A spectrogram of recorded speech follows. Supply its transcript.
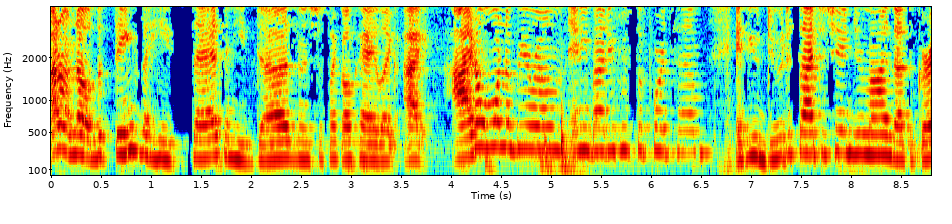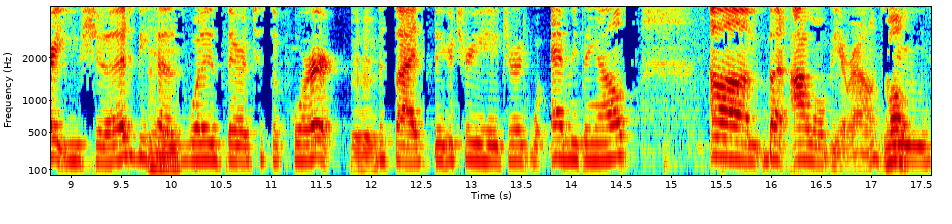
I don't know the things that he says and he does, and it's just like okay, like I I don't want to be around anybody who supports him. If you do decide to change your mind, that's great. You should because Mm-hmm. what is there to support besides bigotry, hatred, everything else? Um, but I won't be around to.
